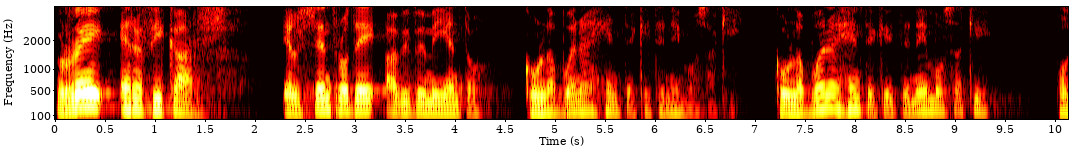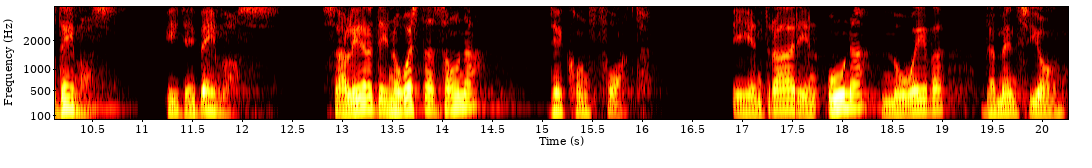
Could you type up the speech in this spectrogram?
reedificar el centro de avivamiento con la buena gente que tenemos aquí. Con la buena gente que tenemos aquí, podemos y debemos salir de nuestra zona de confort y entrar en una nueva dimensión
